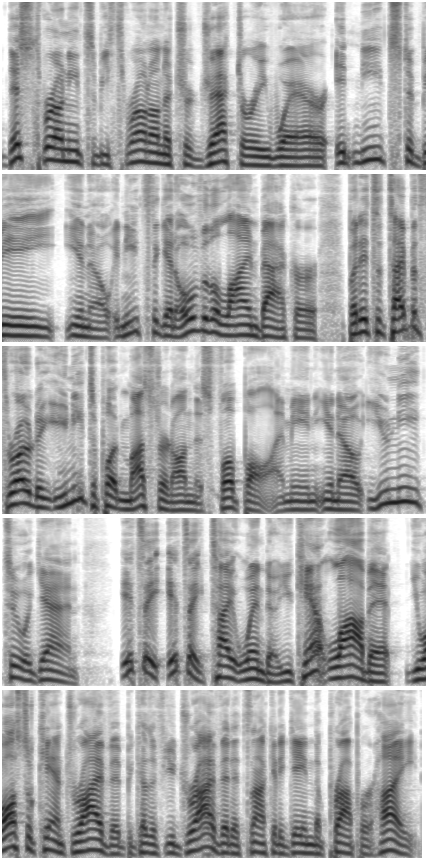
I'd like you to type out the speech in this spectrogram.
this throw needs to be thrown on a trajectory where it needs to be, you know, it needs to get over the linebacker, but it's a type of throw that you need to put mustard on this football. I mean, you know, you need to again it's a it's a tight window. You can't lob it. You also can't drive it because if you drive it, it's not going to gain the proper height.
